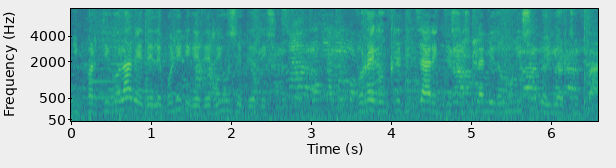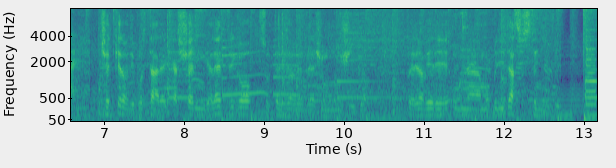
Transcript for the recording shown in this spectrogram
in particolare delle politiche del riuso e del riciclo. Vorrei concretizzare in questo splendido municipio gli orti urbani. Cercherò di portare il car sharing elettrico sul territorio del decimo municipio per avere una mobilità sostenibile.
